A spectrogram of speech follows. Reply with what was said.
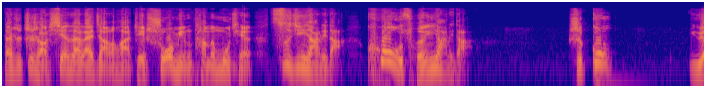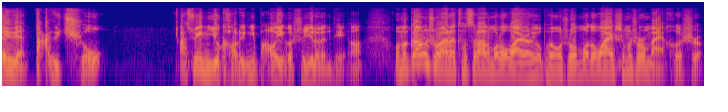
但是至少现在来讲的话，这说明他们目前资金压力大，库存压力大，是供远远大于求。啊，所以你就考虑你把握一个实际的问题啊。我们刚说完了特斯拉的 Model Y，然后有朋友说 Model Y 什么时候买合适？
